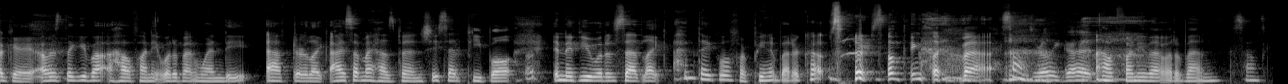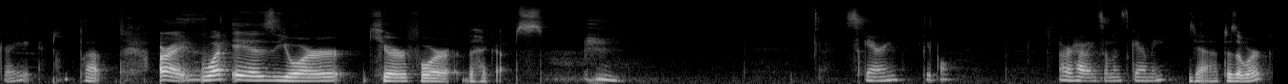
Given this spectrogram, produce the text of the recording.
Okay, I was thinking about how funny it would have been Wendy after like I said my husband, she said people, and if you would have said like I'm thankful for peanut butter cups or something like that. Sounds really good. How funny that would have been. Sounds great. But all right, what is your cure for the hiccups? Scaring people, or having someone scare me. Yeah, does it work?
